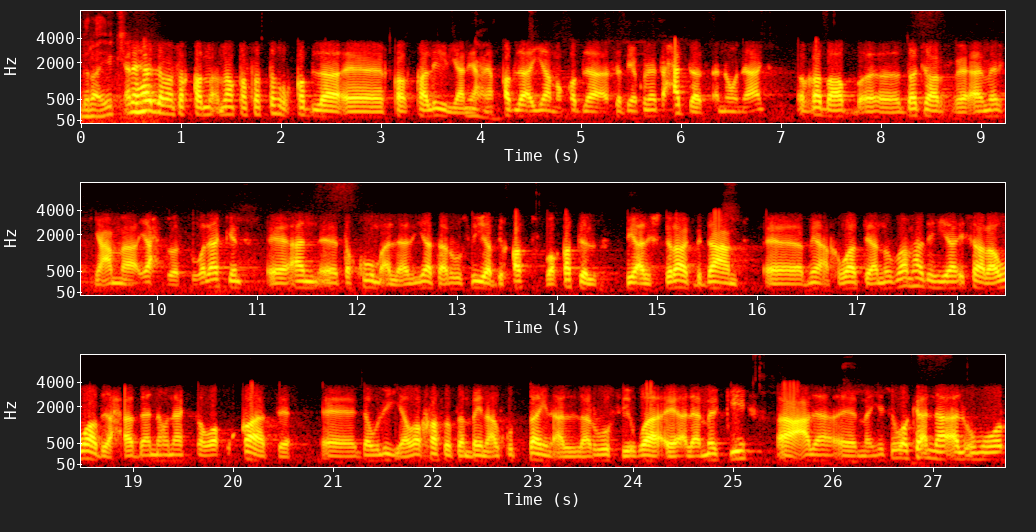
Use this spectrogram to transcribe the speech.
برأيك؟ يعني هذا ما قصدته قبل قليل يعني, يعني قبل أيام وقبل اسابيع كنا نتحدث أن هناك غضب ضجر أمريكي عما يحدث ولكن أن تقوم الأليات الروسية بقصف وقتل في الاشتراك بدعم من أخوات النظام. هذه هي إشارة واضحة بأن هناك توافقات دولية وخاصة بين القطبين الروسي والأمريكي على ما يجري وكأن الأمور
